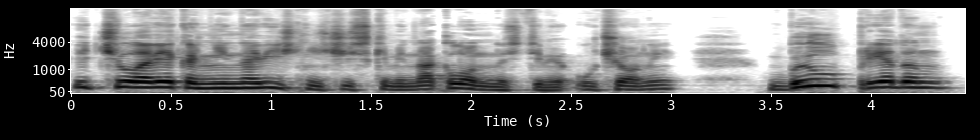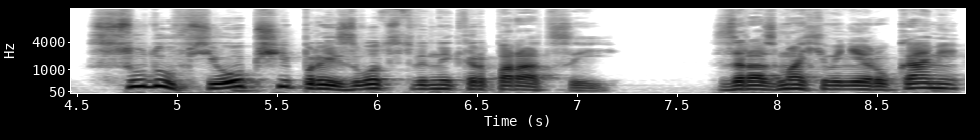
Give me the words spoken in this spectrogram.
и человека ненавистническими наклонностями ученый, был предан суду всеобщей производственной корпорации за размахивание руками,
